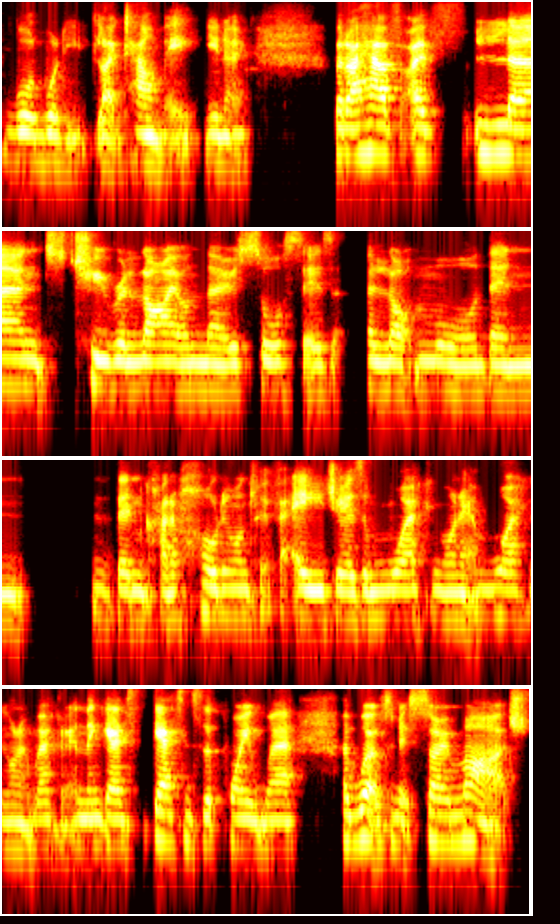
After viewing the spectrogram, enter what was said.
what, what do you like tell me you know? But i have i've learned to rely on those sources a lot more than than kind of holding on to it for ages and working on it and working on it and working on it and then getting, getting to the point where i've worked on it so much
